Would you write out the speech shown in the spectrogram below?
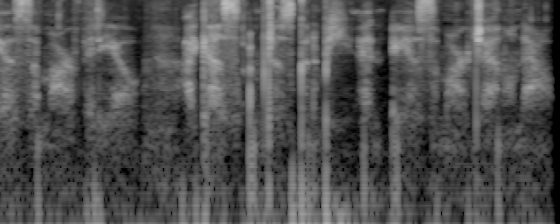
ASMR video. I guess I'm just gonna be an ASMR channel now.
